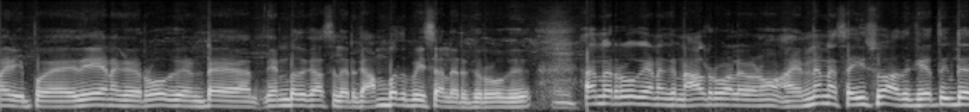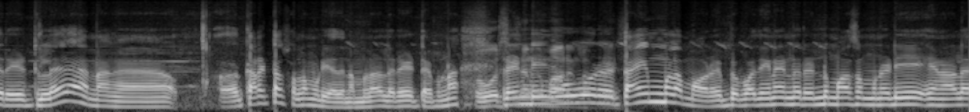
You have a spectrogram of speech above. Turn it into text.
மாதிரி இப்போ இதே எனக்கு ரோகு என்கிட்ட எண்பது காசில் இருக்குது ஐம்பது பைசாவில் இருக்குது ரோகு. அது மாதிரி ரோகு எனக்கு நாலு ரூபாவில் வேணும். என்னென்ன சைஸோ அதுக்கு ஏற்றுக்கிட்ட ரேட்டில் நாங்கள் கரெக்டாக சொல்ல முடியாது. நம்மளால் ரேட் எப்படின்னா ரெண்டு ஒவ்வொரு டைமில் மாறும். இப்போ பார்த்தீங்கன்னா இன்னும் ரெண்டு மாதம் முன்னாடி என்னால்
